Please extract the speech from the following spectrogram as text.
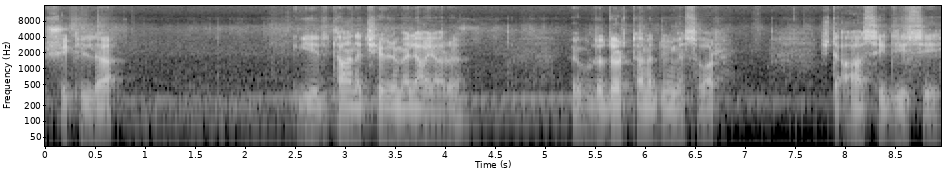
şu şekilde 7 tane çevirmeli ayarı ve burada 4 tane düğmesi var. İşte AC/DC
